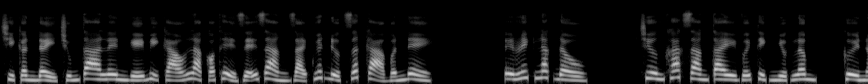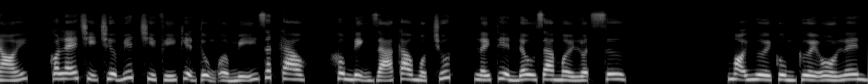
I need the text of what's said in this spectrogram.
chỉ cần đẩy chúng ta lên ghế bị cáo là có thể dễ dàng giải quyết được tất cả vấn đề. Eric lắc đầu. Trương Khắc giang tay với tịch nhược lâm, cười nói, có lẽ chị chưa biết chi phí kiện tụng ở Mỹ rất cao, không định giá cao một chút, lấy tiền đâu ra mời luật sư. Mọi người cùng cười ồ lên.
